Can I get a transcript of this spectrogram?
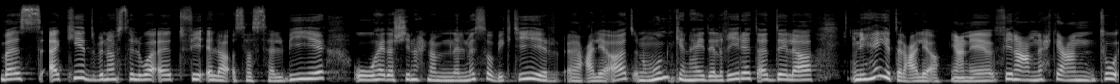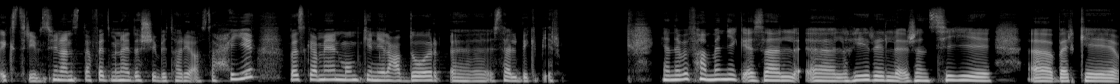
بس أكيد بنفس الوقت في إلها قصص سلبية وهذا الشيء نحن بنلمسه بكتير آه، علاقات إنه ممكن هيدي الغيرة تؤدي لنهاية العلاقة. يعني فينا عم نحكي عن two extremes فينا نستفاد من هذا الشيء بطريقة صحية بس كمان ممكن يلعب دور آه، سلبي كبير. يعني بفهم منك إذا آه، الغيرة الجنسية بركي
